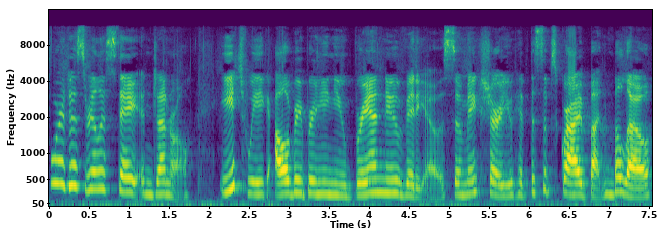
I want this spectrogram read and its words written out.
or just real estate in general. Each week, I'll be bringing you brand new videos, so make sure you hit the subscribe button below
